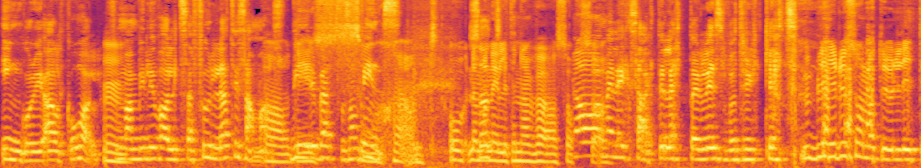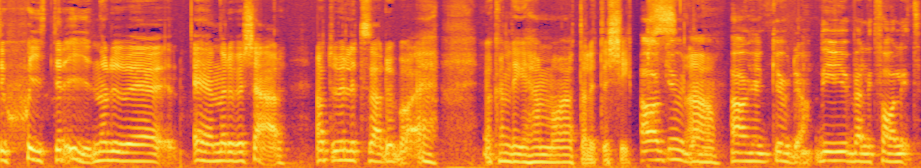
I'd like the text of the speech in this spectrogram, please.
ingår ju alkohol. För man vill ju vara lite så fulla tillsammans. Mm. Ja, det, är det bästa som finns. skönt. Och när Så man att- är lite nervös också. Ja men exakt, det lättar lite på trycket. Men blir du sån att du lite skiter i när du är, eh, när du är kär? Att du är lite såhär, du bara, äh, jag kan ligga hemma och äta lite chips. Ja, gud ja. ja. gud ja. Det är ju väldigt farligt.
